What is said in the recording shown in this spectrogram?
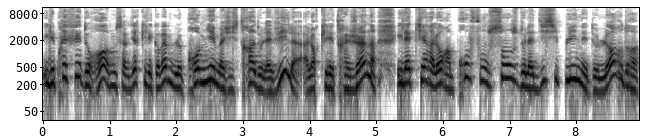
il est préfet de Rome, ça veut dire qu'il est quand même le premier magistrat de la ville alors qu'il est très jeune. Il acquiert alors un profond sens de la discipline et de l'ordre,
